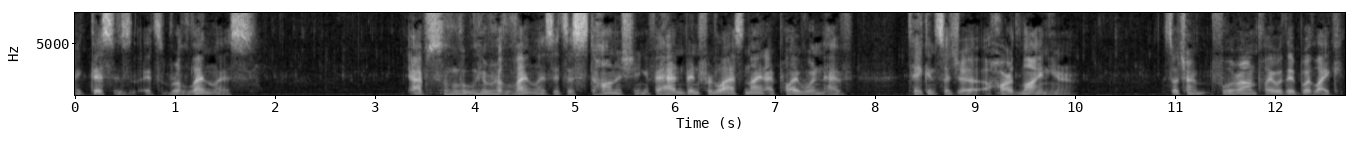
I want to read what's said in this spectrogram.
Like this is it's relentless. Absolutely relentless. It's astonishing. If it hadn't been for last night, I probably wouldn't have taken such a, a hard line here. Still trying to fool around, play with it, but like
